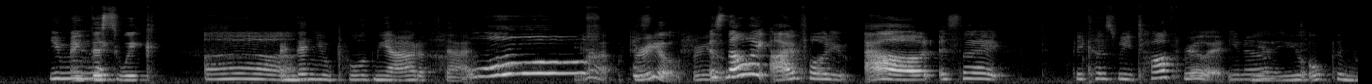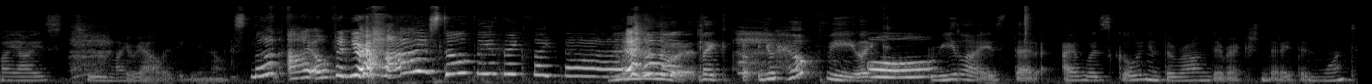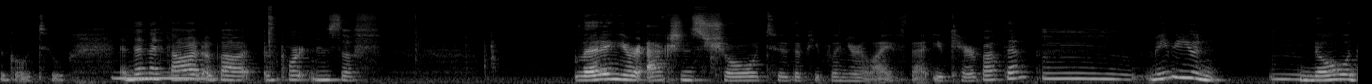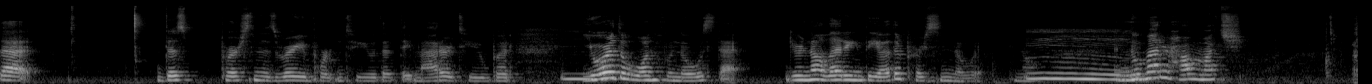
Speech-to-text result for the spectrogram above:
You mean Like this like, week, uh, and then you pulled me out of that. Oh. Yeah, for It's- real, for real. It's not like I pulled you out. It's like because we talked through it, you know? Yeah, you opened my eyes to my reality. You know. It's not I open your eyes. Don't do things like that. No, no, no. Like uh, you helped me, like. Aw. realized that I was going in the wrong direction that I didn't want to go to. And then I thought Mm. about importance of letting your actions show to the people in your life that you care about them. Mm. Maybe you n- Mm. know that this person is very important to you, that they matter to you, but Mm. you're the one who knows that. You're not letting the other person know it, you know. Mm. And no matter how much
